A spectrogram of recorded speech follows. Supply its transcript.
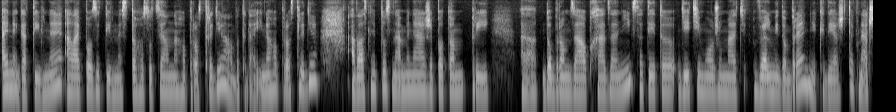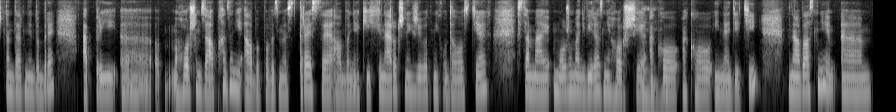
aj negatívne, ale aj pozitívne z toho sociálneho prostredia, alebo teda iného prostredia. A vlastne to znamená, že potom pri dobrom zaobchádzaní sa tieto deti môžu mať veľmi dobre, niekedy až tak nadštandardne dobre a pri uh, horšom zaobchádzaní alebo povedzme strese alebo nejakých náročných životných udalostiach sa maj, môžu mať výrazne horšie mm-hmm. ako, ako iné deti. No a vlastne um,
